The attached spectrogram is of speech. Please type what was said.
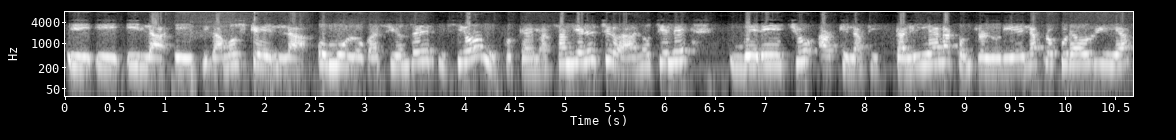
y, y, la y digamos que la homologación de decisiones porque además también el ciudadano tiene derecho a que la fiscalía, la contraloría y la procuraduría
